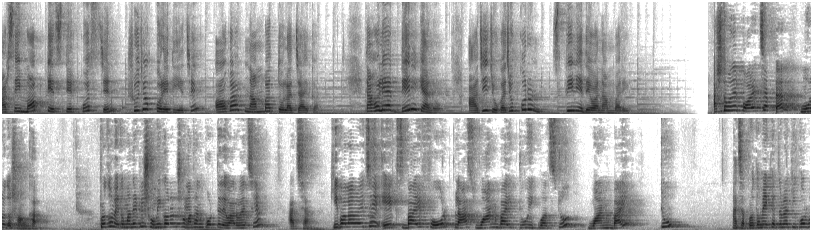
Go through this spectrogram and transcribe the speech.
আর সেই মক টেস্টের কোশ্চেন সুযোগ করে দিয়েছে অগাধ নাম্বার তোলার জায়গা। তাহলে আর দেরি কেন? আজই যোগাযোগ করুন স্ক্রিনে দেওয়া নাম্বারে আসলে তোমাদের পরের চ্যাপ্টার মূলত সংখ্যা। প্রথমে তোমাদের একটি সমীকরণ সমাধান করতে দেওয়া রয়েছে। আচ্ছা কি বলা রয়েছে? X by four plus one by two equals two one by two আচ্ছা প্রথমে এক্ষেত্রে আমরা কি করব?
